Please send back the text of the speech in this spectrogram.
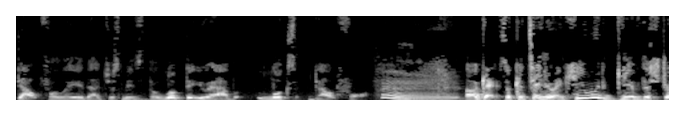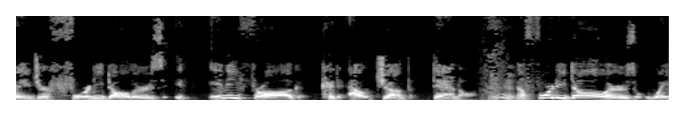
doubtfully, that just means the look that you have looks doubtful. Hmm. Okay, so continuing. He would give the stranger $40 if any frog could outjump Daniel. Hmm. Now, $40 way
